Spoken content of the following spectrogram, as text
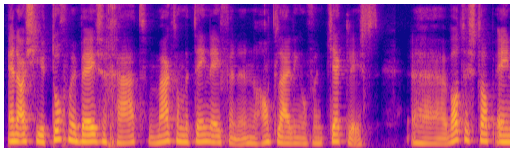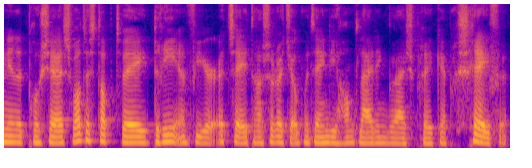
En als je hier toch mee bezig gaat, maak dan meteen even een handleiding of een checklist. Uh, wat is stap 1 in het proces? Wat is stap 2, 3 en 4, et cetera? Zodat je ook meteen die handleiding bij wijze van spreken hebt geschreven.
